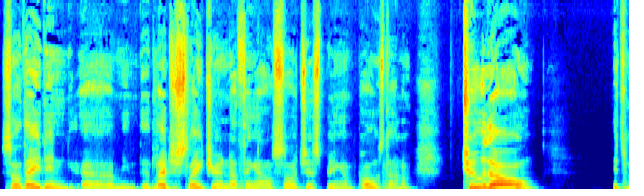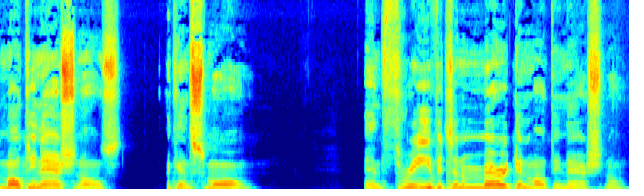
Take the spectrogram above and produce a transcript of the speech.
So they didn't, uh, I mean, the legislature and nothing else, so it's just being imposed on them. Two, though, it's multinationals against small. And three, if it's an American multinational,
